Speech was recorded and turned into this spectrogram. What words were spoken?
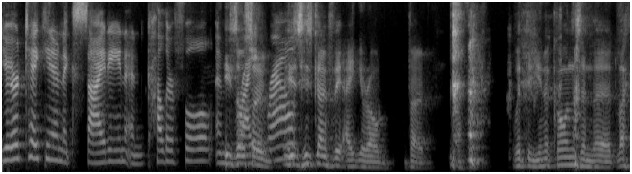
you're taking an exciting and colorful and He's bright also, route. he's, he's going for the eight year old vote, I think, with the unicorns and the, like,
